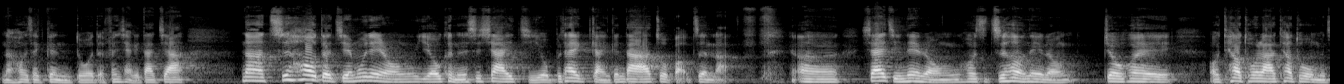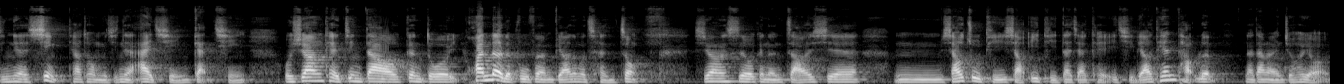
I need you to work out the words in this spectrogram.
然后再更多的分享给大家。那之后的节目内容有可能是下一集，我不太敢跟大家做保证啦。呃，下一集内容或是之后内容就会哦跳脱啦，跳脱我们今天的性，跳脱我们今天的爱情感情。我希望可以进到更多欢乐的部分，不要那么沉重。希望是我可能找一些嗯小主题、小议题，大家可以一起聊天讨论。那当然就会有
